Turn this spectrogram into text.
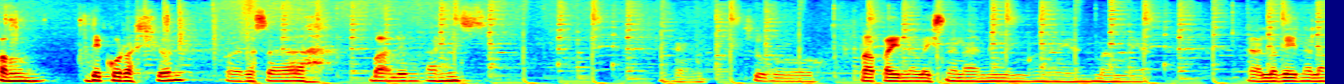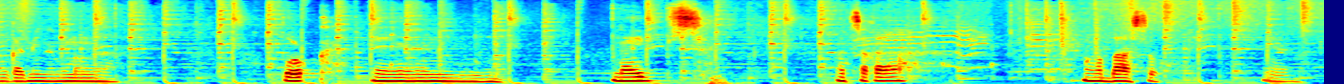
pang dekorasyon para sa Valentine's. So, papinalize na namin yung mga yan mamaya. Lalagay na lang kami ng mga pork and knives at saka mga baso. Ayan.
